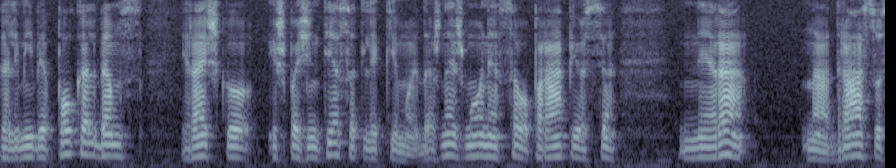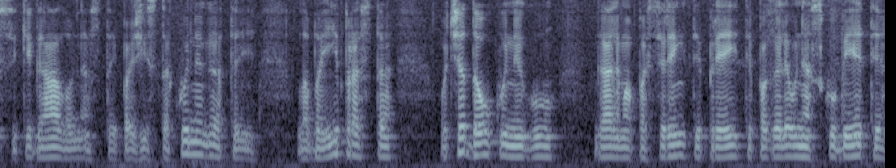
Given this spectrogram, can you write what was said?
galimybė pokalbiams, ir aišku, išpažinties atlikimui. Dažnai žmonės savo parapijose nėra na, drąsus iki galo, nes tai pažįsta kuniga, tai labai įprasta, o čia daug kunigų galima pasirinkti, prieiti, pagaliau neskubėti,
